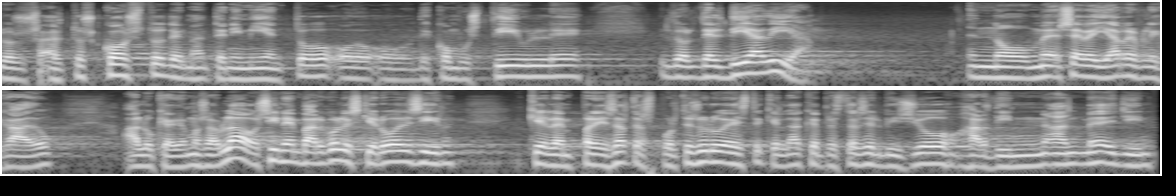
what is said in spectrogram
los altos costos del mantenimiento o, de combustible, del día a día, no me, se veía reflejado a lo que habíamos hablado. Sin embargo, les quiero decir que la empresa Transporte Suroeste, que es la que presta el servicio Jardín Medellín,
